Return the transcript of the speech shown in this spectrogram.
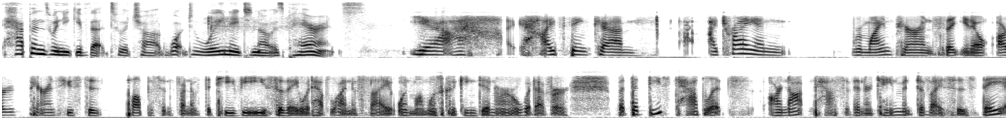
happens when you give that to a child? What do we need to know as parents? Yeah, I, think um, I try and remind parents that, you know, our parents used to plop us in front of the TV so they would have line of sight when mom was cooking dinner or whatever. But that these tablets are not passive entertainment devices. They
